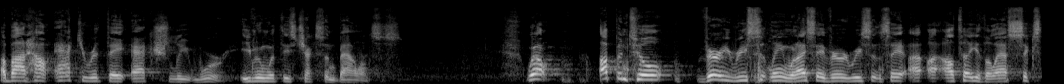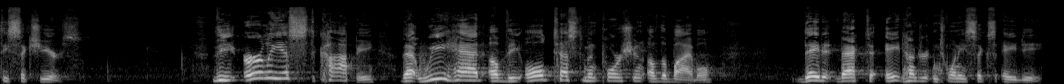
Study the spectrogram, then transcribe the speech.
about how accurate they actually were, even with these checks and balances? Well, up until very recently, when I say very recent, say I, will tell you the last 66 years. The earliest copy that we had of the Old Testament portion of the Bible dated back to 826 AD.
